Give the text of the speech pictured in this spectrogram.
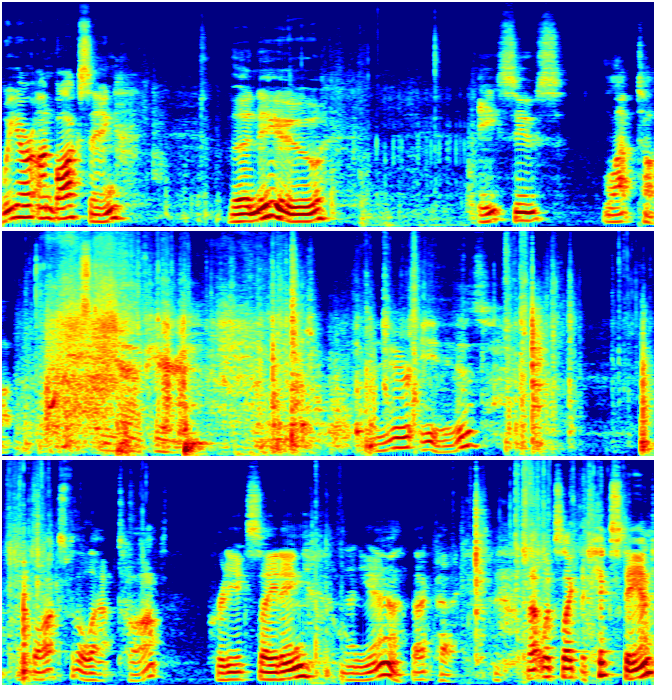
We are unboxing the new Asus laptop. What do we have here? There is a box for the laptop. Pretty exciting. And yeah, backpack. That looks like the kickstand.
